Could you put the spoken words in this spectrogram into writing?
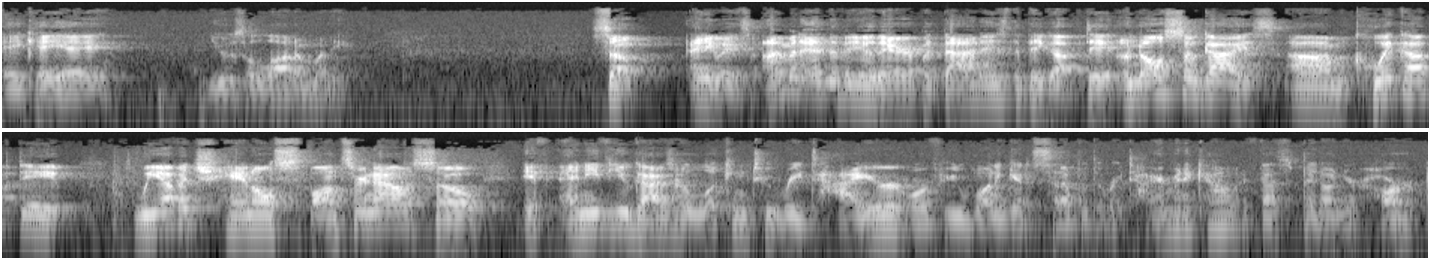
aka use a lot of money. So, anyways, I'm gonna end the video there, but that is the big update. And also guys, um, quick update, we have a channel sponsor now, so if any of you guys are looking to retire or if you wanna get it set up with a retirement account, if that's been on your heart,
